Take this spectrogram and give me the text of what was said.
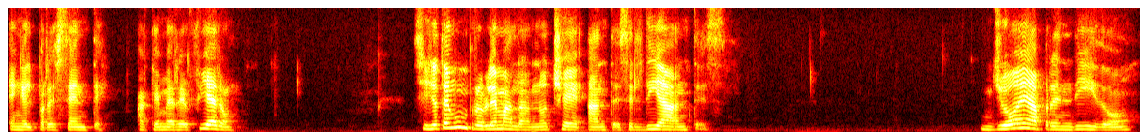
en el presente. ¿A qué me refiero? Si yo tengo un problema la noche antes, el día antes, yo he aprendido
